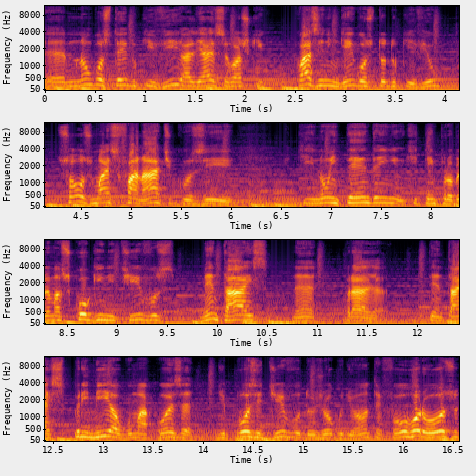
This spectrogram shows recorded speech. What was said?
É, não gostei do que vi, aliás, eu acho que quase ninguém gostou do que viu, só os mais fanáticos e que não entendem, que têm problemas cognitivos, mentais, né, para tentar exprimir alguma coisa de positivo do jogo de ontem. Foi horroroso.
